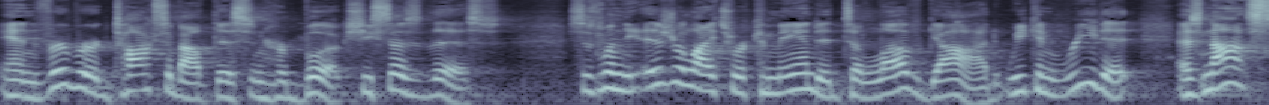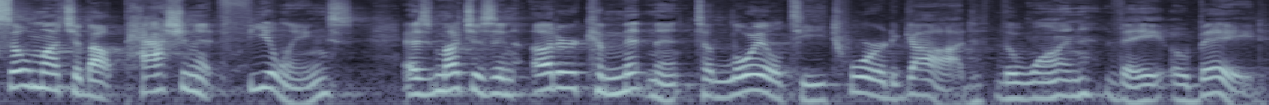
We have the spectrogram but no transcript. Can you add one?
And Tverberg talks about this in her book. She says this says, when the Israelites were commanded to love God, we can read it as not so much about passionate feelings as much as an utter commitment to loyalty toward God, the one they obeyed.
